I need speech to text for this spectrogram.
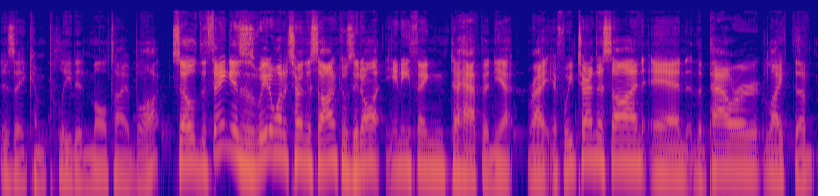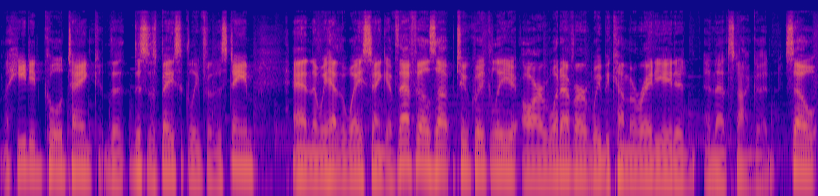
is a completed multi-block. So the thing is, is we don't want to turn this on because we don't want anything to happen yet, right? If we turn this on and the power, like the heated cool tank, the this is basically for the steam, and then we have the waste tank. If that fills up too quickly or whatever, we become irradiated and that's not good. So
